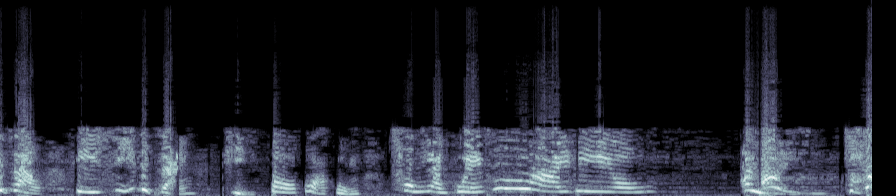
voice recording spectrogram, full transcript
快走，必须的在，提刀挂弓，重阳贵府来了。哎呀！这白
